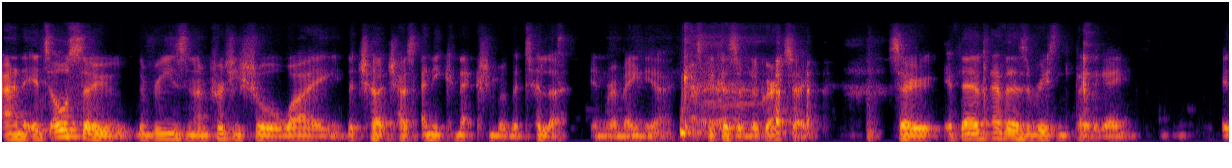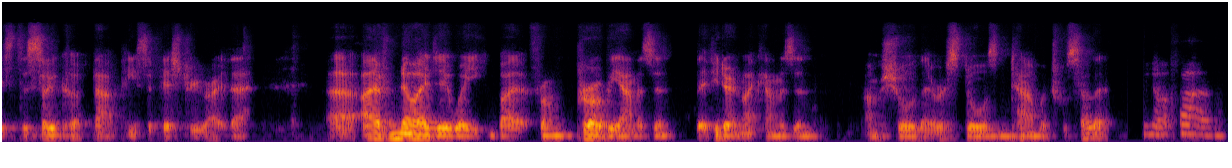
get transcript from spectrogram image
And it's also the reason I'm pretty sure why the church has any connection with Attila in Romania. It's because of Ligretto. so if there ever there's a reason to play the game, it's to soak up that piece of history right there. Uh, I have no idea where you can buy it from, probably Amazon. But if you don't like Amazon, I'm sure there are stores in town which will sell it. You're not a fan.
